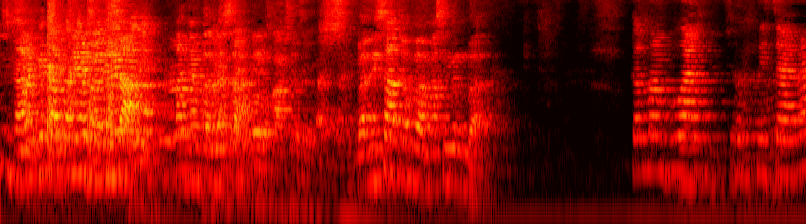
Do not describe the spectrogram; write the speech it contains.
Sekarang kita tanya Mbak Lisa. Tanya Mbak Lisa. Mbak Lisa coba masih Mbak. Kemampuan berbicara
